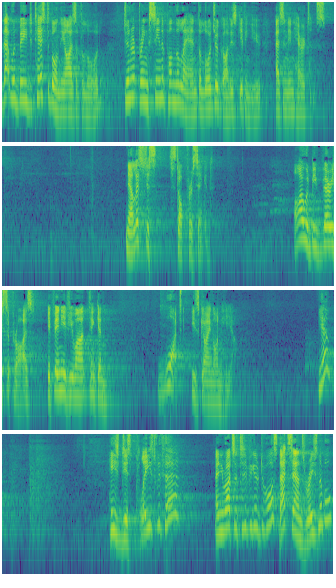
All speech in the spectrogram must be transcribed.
That would be detestable in the eyes of the Lord. Do not bring sin upon the land the Lord your God is giving you as an inheritance. Now, let's just stop for a second. I would be very surprised if any of you aren't thinking, what is going on here? Yeah? He's displeased with her and he writes a certificate of divorce? That sounds reasonable.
